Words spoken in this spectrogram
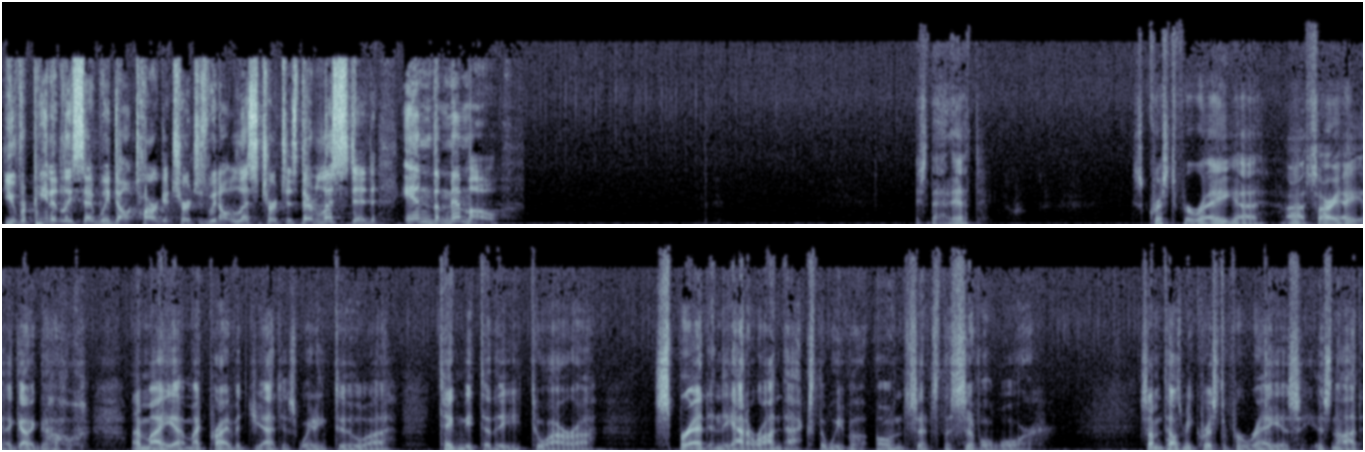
You've repeatedly said we don't target churches, we don't list churches. They're listed in the memo. Is that it? It's Christopher Wray. Uh, uh, sorry, I, I got to go. Uh, my uh, my private jet is waiting to uh, take me to the to our uh, spread in the Adirondacks that we've owned since the Civil War. Something tells me Christopher Wray is is not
